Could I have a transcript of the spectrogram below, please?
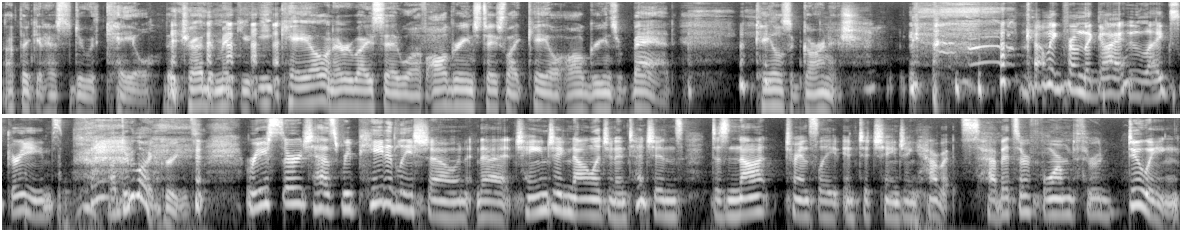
I think it has to do with kale. They tried to make you eat kale, and everybody said, well, if all greens taste like kale, all greens are bad. Kale's a garnish. Coming from the guy who likes greens. I do like greens. Research has repeatedly shown that changing knowledge and intentions does not translate into changing habits. Habits are formed through doing,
